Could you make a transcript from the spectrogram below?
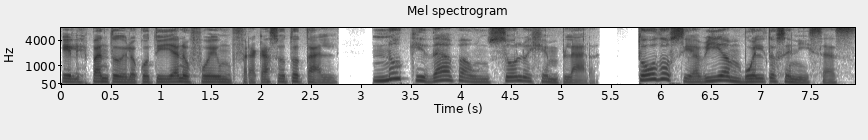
El espanto de lo cotidiano fue un fracaso total. No quedaba un solo ejemplar. Todos se habían vuelto cenizas.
